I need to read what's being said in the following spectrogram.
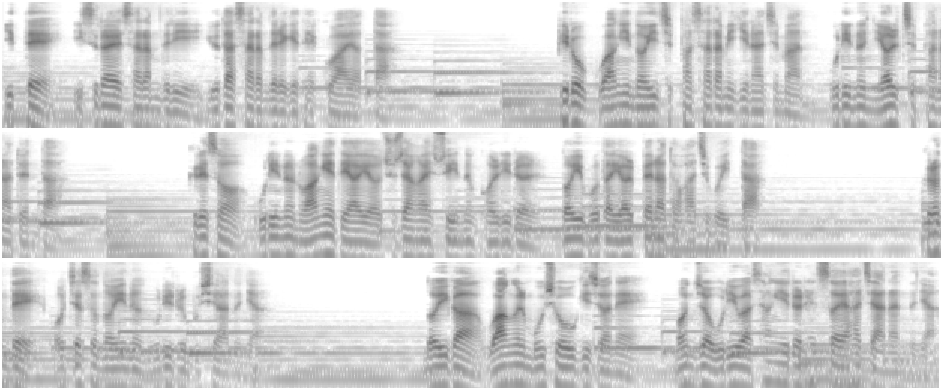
이때 이스라엘 사람들이 유다 사람들에게 대꾸하였다. 비록 왕이 너희 지파 사람이긴 하지만 우리는 열 지파나 된다. 그래서 우리는 왕에 대하여 주장할 수 있는 권리를 너희보다 열 배나 더 가지고 있다. 그런데 어째서 너희는 우리를 무시하느냐? 너희가 왕을 모셔오기 전에 먼저 우리와 상의를 했어야 하지 않았느냐?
